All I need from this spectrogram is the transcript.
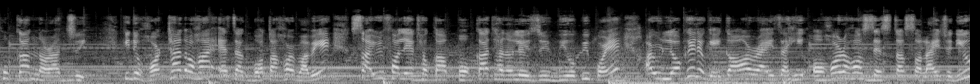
শুকান নৰাত জুই কিন্তু হঠাৎ অহা এজাক বতাহৰ বাবে চাৰিওফালে থকা পকা ধানলৈ জুই বিয়পি পৰে আৰু লগে লগে গাঁৱৰ ৰাইজ আহি অহৰহ চেষ্টা চলায় যদিও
